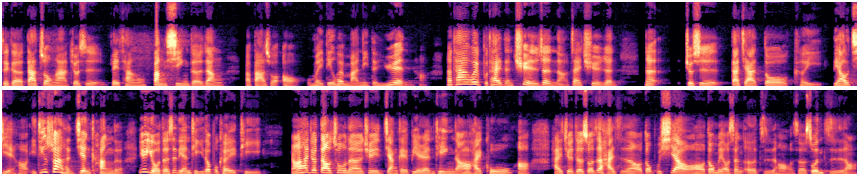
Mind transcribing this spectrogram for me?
这个大众啊，就是非常放心的让爸爸说：“哦，我们一定会满你的愿哈。”那他会不太能确认啊，再确认，那就是大家都可以了解哈，已经算很健康的，因为有的是连提都不可以提，然后他就到处呢去讲给别人听，然后还哭哈，还觉得说这孩子哦都不孝哦，都没有生儿子哈，生孙子哦，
